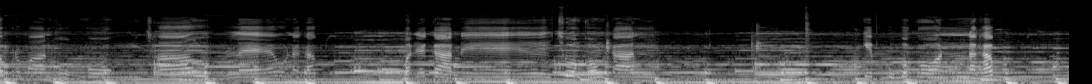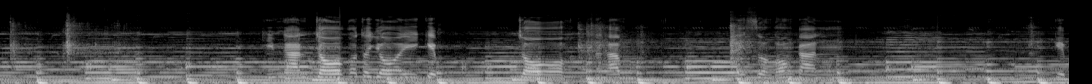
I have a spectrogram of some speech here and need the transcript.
ก็ประมาณ6โมงเช้าแล้วนะครับ บรรยากาศในช่วงของการ เก็บอุปกรณ์นะครับ ทีมงานจอก็ทยอยเก็บจอนะครับ ในส่วนของการเก็บ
